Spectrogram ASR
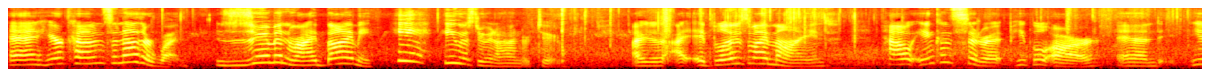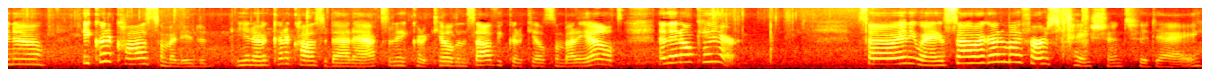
and here comes another one, zooming right by me. He, he was doing 100 too. I just, I, it blows my mind how inconsiderate people are, and, you know, he could have caused somebody to you know, it could have caused a bad accident. He could have killed himself. He could have killed somebody else. And they don't care. So anyway, so I go to my first patient today.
